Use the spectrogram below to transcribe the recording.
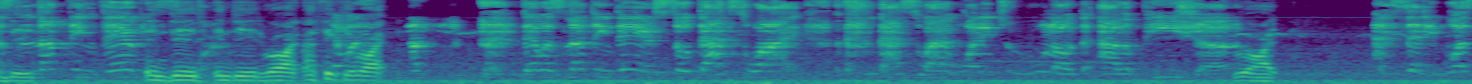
Indeed. nothing there before. indeed indeed right i think There you're right There was nothing there, so that's why that's why I wanted to rule out the alopecia right and said it was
